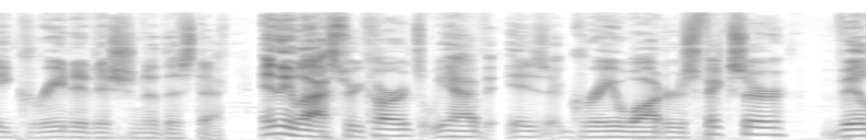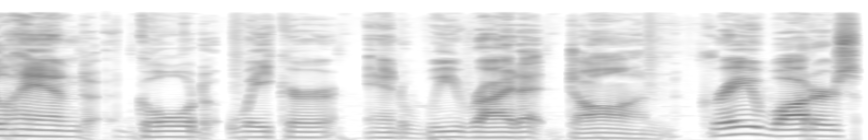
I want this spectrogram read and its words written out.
a great addition to this deck. And the last three cards we have is Graywater's Fixer, Vilhand Gold Waker, and We Ride at Dawn. Graywater's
